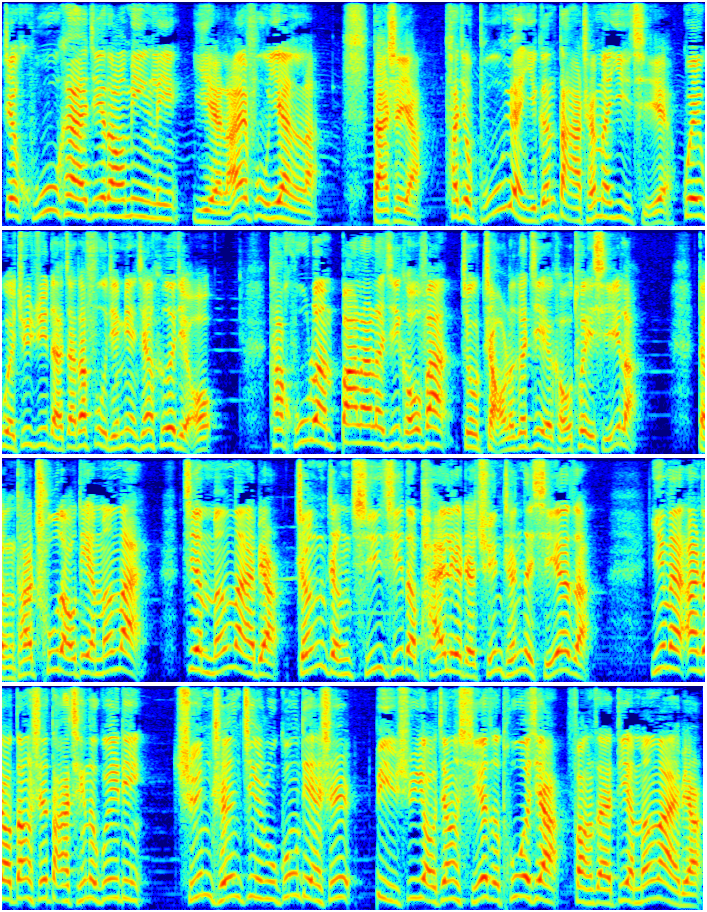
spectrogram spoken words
这胡亥接到命令也来赴宴了，但是呀。他就不愿意跟大臣们一起规规矩矩的在他父亲面前喝酒，他胡乱扒拉了几口饭，就找了个借口退席了。等他出到殿门外，见门外边整整齐齐的排列着群臣的鞋子，因为按照当时大秦的规定，群臣进入宫殿时必须要将鞋子脱下放在殿门外边，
